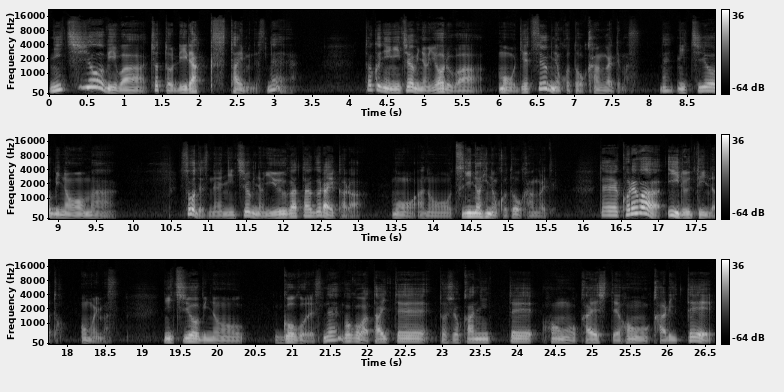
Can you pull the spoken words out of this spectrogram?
日曜日はちょっとリラックスタイムですね。特に日曜日の夜はもう月曜日のことを考えてます、ね、日曜日のまあそうですね。日曜日の夕方ぐらいからもうあの次の日のことを考えてる。でこれはいいルーティンだと思います。日曜日の午後ですね。午後は大抵図書館に行っって本を返して本を借りて、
